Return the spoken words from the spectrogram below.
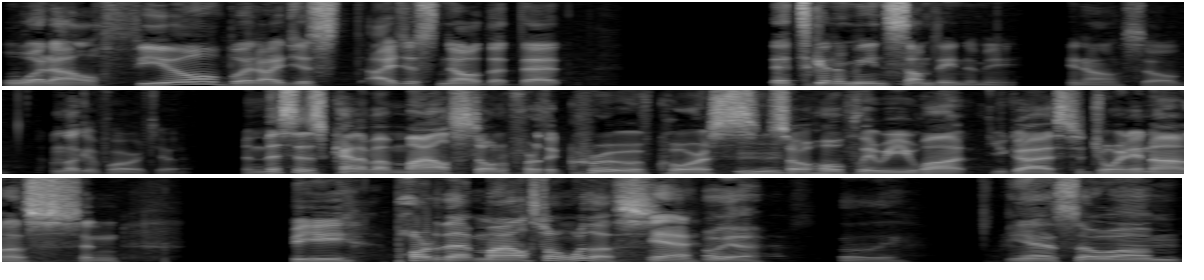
what I'll feel, but I just I just know that that that's gonna mean something to me, you know. So I'm looking forward to it. And this is kind of a milestone for the crew, of course. Mhm. So hopefully we want you guys to join in on us and be part of that milestone with us. Yeah, Oh yeah, Absolutely. Yeah, so um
